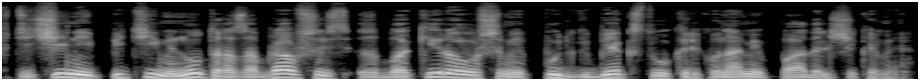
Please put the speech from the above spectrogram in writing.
в течение пяти минут разобравшись с блокировавшими путь к бегству крикунами-падальщиками.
